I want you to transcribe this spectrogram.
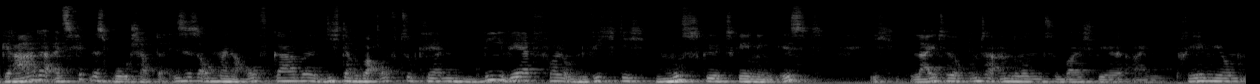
Gerade als Fitnessbotschafter ist es auch meine Aufgabe, dich darüber aufzuklären, wie wertvoll und wichtig Muskeltraining ist. Ich leite unter anderem zum Beispiel ein Premium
